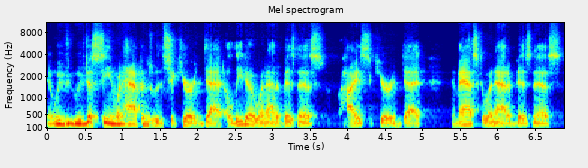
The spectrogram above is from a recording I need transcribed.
We've, we've just seen what happens with secured debt. Alita went out of business, high secured debt. Nemaska went out of business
